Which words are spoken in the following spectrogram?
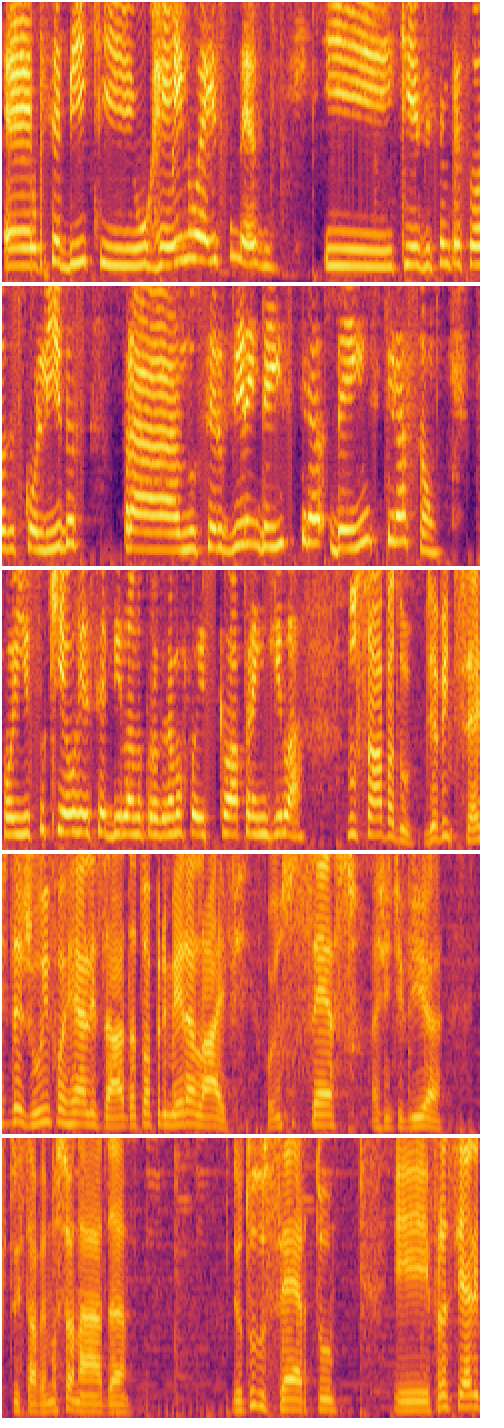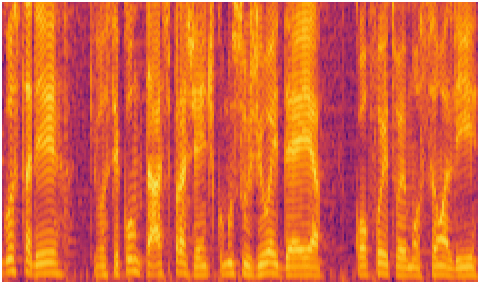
É, eu percebi que o reino é isso mesmo e que existem pessoas escolhidas para nos servirem de, inspira de inspiração. Foi isso que eu recebi lá no programa, foi isso que eu aprendi lá. No sábado, dia 27 de junho, foi realizada a tua primeira live. Foi um sucesso. A gente via que tu estava emocionada, deu tudo certo. E Franciele, gostaria que você contasse pra gente como surgiu a ideia, qual foi a tua emoção ali,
